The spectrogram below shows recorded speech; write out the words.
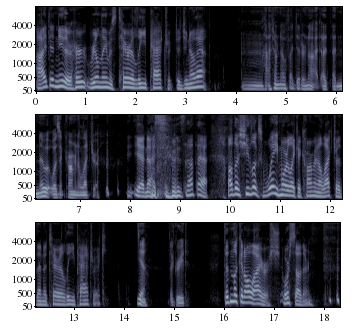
I didn't either. Her real name is Tara Leigh Patrick. Did you know that? Mm, I don't know if I did or not. I, I knew it wasn't Carmen Electra. Yeah, no, it's, it's not that. Although she looks way more like a Carmen Electra than a Tara Leigh Patrick. yeah, agreed. Doesn't look at all Irish or Southern.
